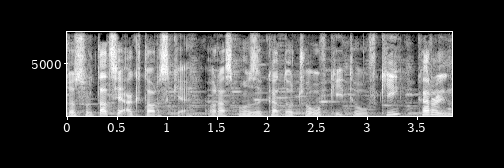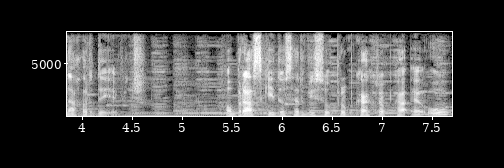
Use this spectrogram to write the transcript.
Konsultacje aktorskie oraz muzyka do czołówki i tyłówki Karolina Hordyjewicz. Obrazki do serwisu próbka.eu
